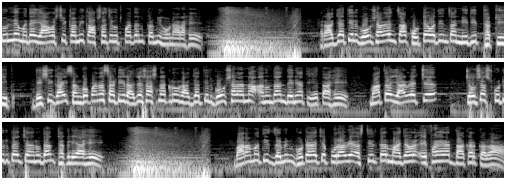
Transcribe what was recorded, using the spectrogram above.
तुलनेमध्ये यावर्षी कमी कापसाचे उत्पादन कमी होणार आहे. राज्यातील गोशाळांचा कोट्यवधींचा निधी थकीत. देशी गाई संगोपनासाठी राज्य शासनाकडून राज्यातील गोशाळांना अनुदान देण्यात येत आहे. मात्र यावेळेचे चौसष्ट कोटी रुपयांचे अनुदान थकले आहे. बारामतीत जमीन घोटाळ्याचे पुरावे असतील तर माझ्यावर एफ आय आर दाखल करा.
